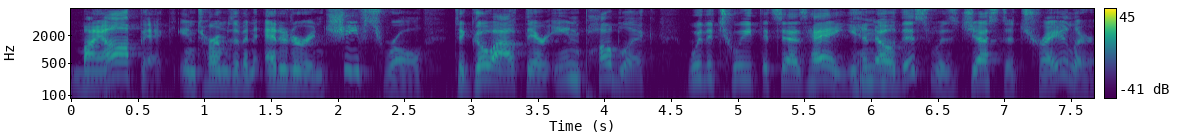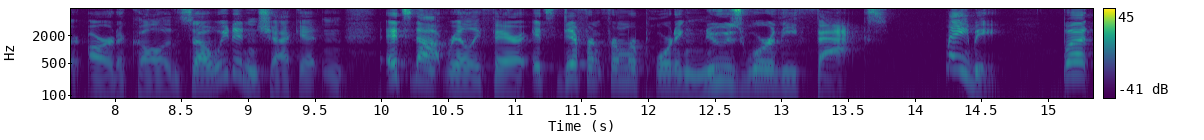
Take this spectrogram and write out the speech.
myopic in terms of an editor in chief's role to go out there in public with a tweet that says, hey, you know, this was just a trailer article, and so we didn't check it, and it's not really fair. It's different from reporting newsworthy facts. Maybe but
